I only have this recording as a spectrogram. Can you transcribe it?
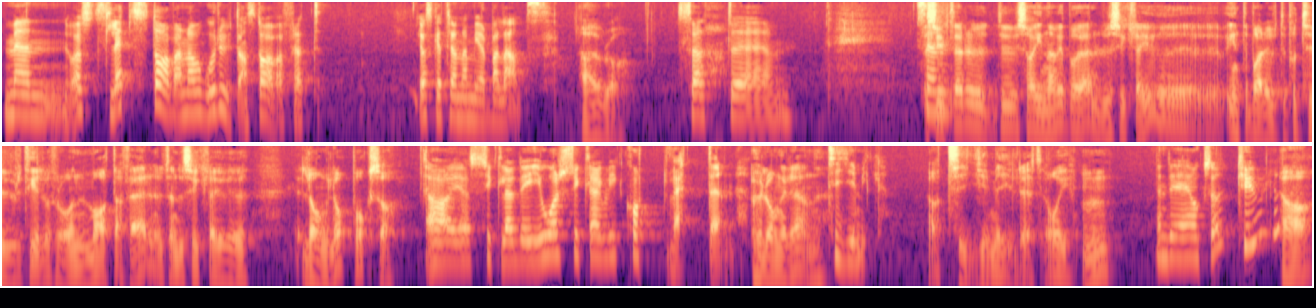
Men nu har jag släppt stavarna och går utan stavar för att jag ska träna mer balans. Ja, det är bra. Så att... Sen- Cyklar du, du sa innan vi började, du cyklar ju eh, inte bara ute på tur till och från mataffären, utan du cyklar ju långlopp också. Ja, jag cyklade, i år cyklade vi Kortvättern, Hur lång är den? 10 mil. Ja, 10 mil. det- Oj. Mm. Men det är också kul. Ja,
